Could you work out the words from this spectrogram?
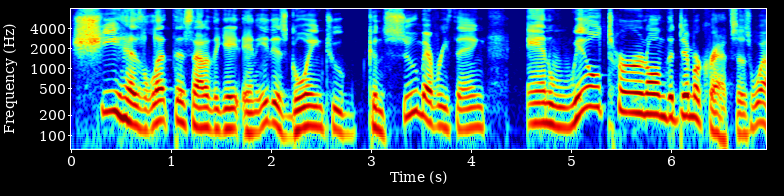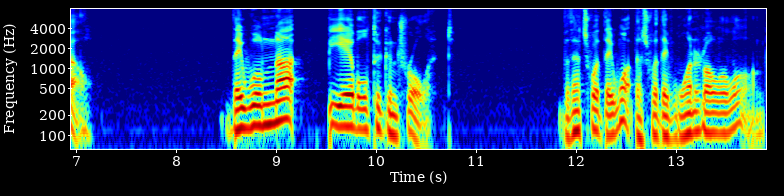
She has let this out of the gate, and it is going to consume everything and will turn on the Democrats as well. They will not be able to control it. But that's what they want. That's what they've wanted all along.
